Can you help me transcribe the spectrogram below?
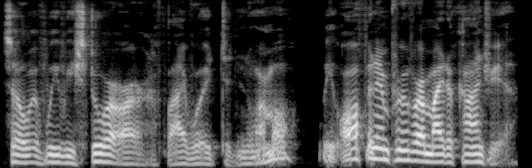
So, if we restore our thyroid to normal, we often improve our mitochondria.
